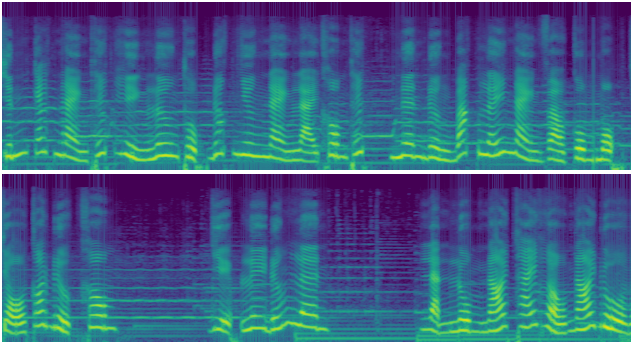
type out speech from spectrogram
Chính các nàng thích hiền lương thuộc đức nhưng nàng lại không thích, Nên đừng bắt lấy nàng vào cùng một chỗ có được không? Diệp Ly đứng lên, Lạnh lùng nói Thái hậu nói đùa.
